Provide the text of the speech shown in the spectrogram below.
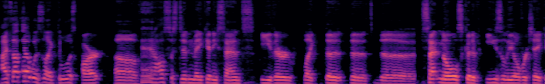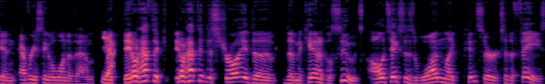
I thought that was like the coolest part of it also just didn't make any sense either. Like the the the sentinels could have easily overtaken every single one of them. Yeah. Like they don't have to they don't have to destroy the the mechanical suits. All it takes is one like pincer to the face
